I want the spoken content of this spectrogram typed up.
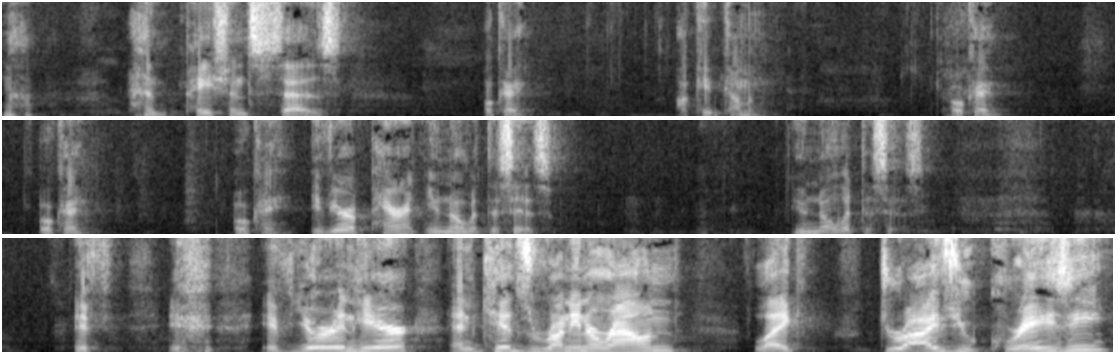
and patience says, okay, I'll keep coming. Okay, okay, okay. If you're a parent, you know what this is. You know what this is. If, if, if you're in here and kids running around like drives you crazy,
